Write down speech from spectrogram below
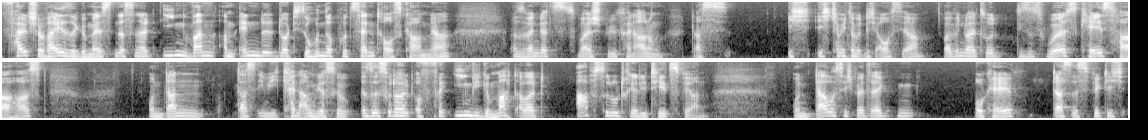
falsche Weise gemessen, dass dann halt irgendwann am Ende dort diese 100% rauskamen, ja? Also wenn du jetzt zum Beispiel, keine Ahnung, das, ich, ich kenne mich damit nicht aus, ja, aber wenn du halt so dieses Worst-Case-Haar hast und dann das irgendwie, keine Ahnung, wie das, also es wurde halt auf jeden Fall irgendwie gemacht, aber halt absolut realitätsfern. Und da muss ich mir denken, okay, das ist wirklich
